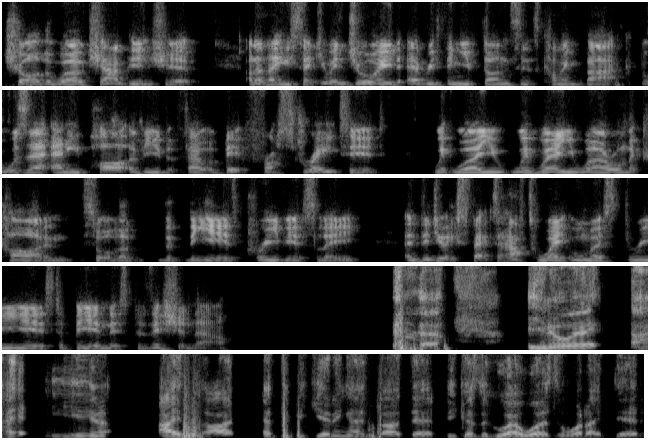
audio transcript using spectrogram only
shot at the World Championship. And I know you said you enjoyed everything you've done since coming back, but was there any part of you that felt a bit frustrated with where you with where you were on the card and sort of the, the, years previously? And did you expect to have to wait almost three years to be in this position now? you know what? I you know I thought at the beginning I thought that because of who I was and what I did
